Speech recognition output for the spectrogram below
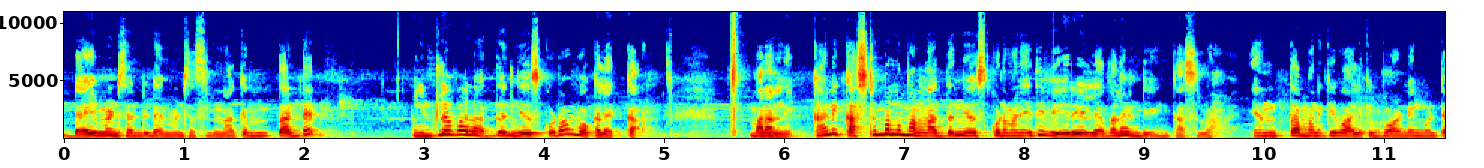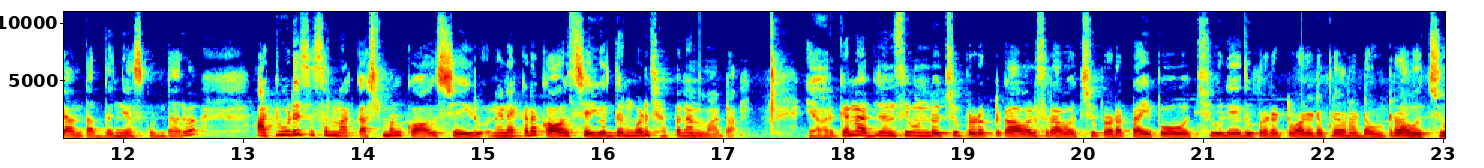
డైమండ్స్ అంటే డైమండ్స్ అసలు. నాకు ఎంత అంటే ఇంట్లో వాళ్ళు అర్థం చేసుకోవడం ఒక లెక్క. మనల్ని. కానీ కస్టమర్లు మనల్ని అర్థం చేసుకోవడం అనేది వేరే లెవెల్ అండి ఇంకా అసలు. ఎంత మనకి వాళ్ళకి బాండింగ్ ఉంటే అంత అర్థం చేసుకుంటారో. ఆ టూ డేస్ అసలు నాకు కస్టమర్ కాల్స్ చేయరు. నేను ఎక్కడ కాల్స్ చేయొద్దని కూడా చెప్పను అనమాట ఎవరికైనా అర్జెన్సీ ఉండొచ్చు ప్రోడక్ట్ కావాల్సి రావచ్చు ప్రోడక్ట్ అయిపోవచ్చు లేదు ప్రోడక్ట్ వాడేటప్పుడు ఏమైనా డౌట్ రావచ్చు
